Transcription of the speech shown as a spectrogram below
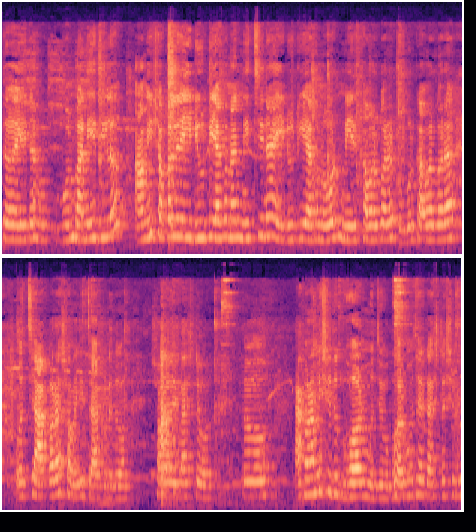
তো এটা বোন বানিয়ে দিল। আমি সকালের এই ডিউটি এখন আর নিচ্ছি না। এই ডিউটি এখন ওর, মেয়ের খাবার করা পুকুর খাবার করা ওর চা করা, সবাইকে চা করে দেওয়া সকালের কাজটা ওর। তো এখন আমি শুধু ঘর মুছবো ঘর মোছার কাজটা শুধু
